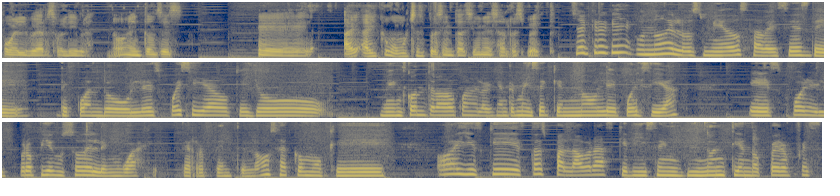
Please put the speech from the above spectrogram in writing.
O el verso libre, ¿no? Entonces, eh, hay, hay, como muchas presentaciones al respecto. Yo creo que uno de los miedos a veces de, de cuando lees poesía o que yo me he encontrado cuando la gente me dice que no lee poesía es por el propio uso del lenguaje de repente, ¿no? O sea, como que, ay, es que estas palabras que dicen no entiendo, pero pues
